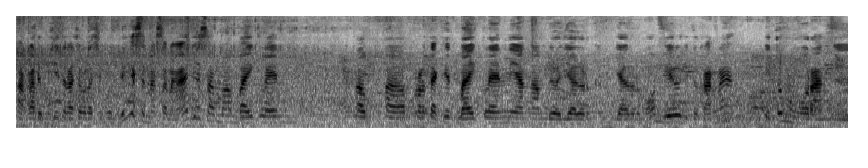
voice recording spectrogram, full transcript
akademisi transportasi publik ya senang-senang aja sama bike lane uh, uh, protected bike lane yang ngambil jalur jalur mobil gitu. Karena itu mengurangi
